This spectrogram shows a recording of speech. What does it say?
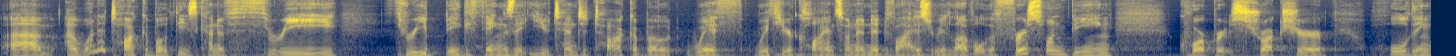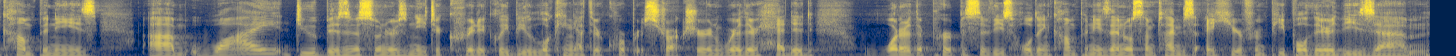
Um, I want to talk about these kind of three three big things that you tend to talk about with with your clients on an advisory level. The first one being corporate structure, holding companies. Um, why do business owners need to critically be looking at their corporate structure and where they're headed? What are the purpose of these holding companies? I know sometimes I hear from people there these um,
